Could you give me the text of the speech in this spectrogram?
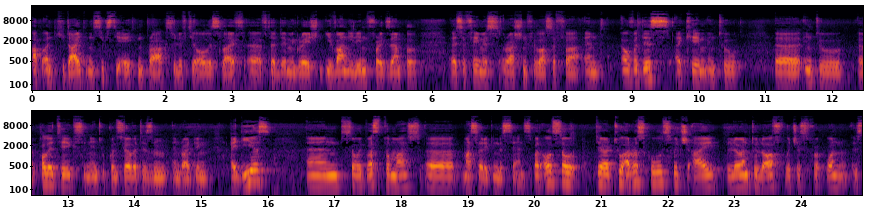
up until he died in 68 in Prague, so lived here all his life uh, after the immigration. Ivan Ilin, for example, is a famous Russian philosopher. And over this, I came into, uh, into uh, politics and into conservatism and writing ideas. And so it was Thomas uh, Masaryk in the sense. But also there are two other schools which I learned to love, which is one is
